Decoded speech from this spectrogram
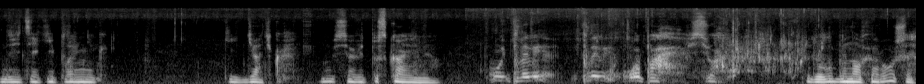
Дивіться, який плавник. Який дядько. Ну все, відпускаємо його. Ой, пливи, пливи. Опа, все. Тут глибина хороша.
